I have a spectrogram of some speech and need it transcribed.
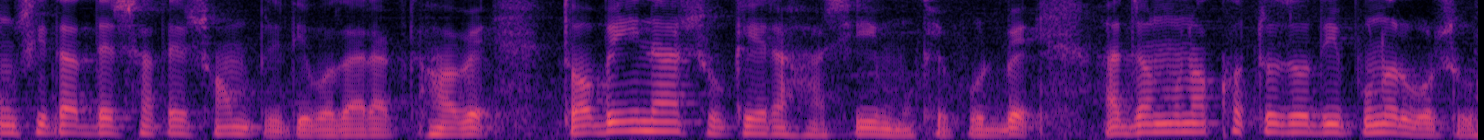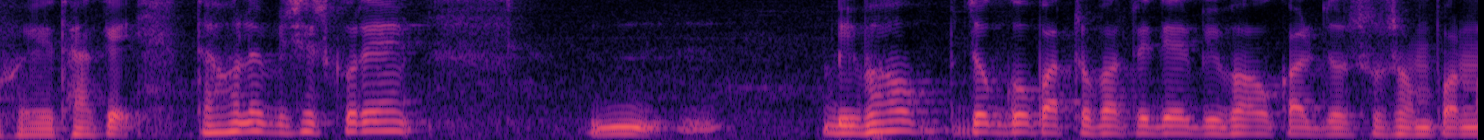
অংশীদারদের সাথে সম্প্রীতি বজায় রাখতে হবে। তবেই না সুখের হাসি মুখে ফুটবে। আর জন্ম নক্ষত্র যদি পুনর্বসু হয়ে থাকে, তাহলে বিশেষ করে বিবাহযোগ্য পাত্রপাত্রীদের বিবাহ কার্য সুসম্পন্ন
